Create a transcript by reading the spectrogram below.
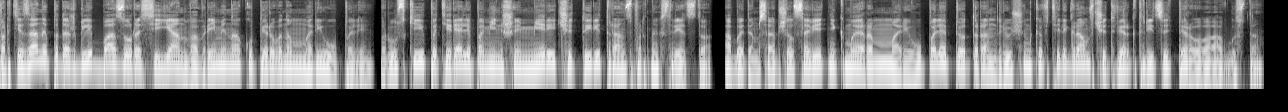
Партизаны подожгли базу россиян во временно оккупированном Мариуполе. Русские потеряли по меньшей мере четыре транспортных средства. Об этом сообщил советник мэра Мариуполя Петр Андрющенко в Телеграм в четверг 31 августа.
